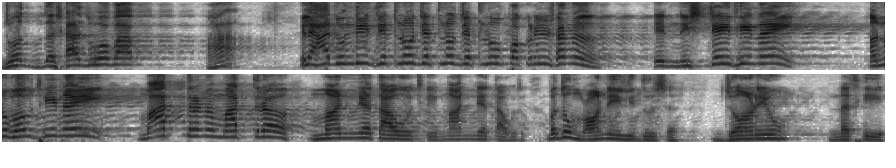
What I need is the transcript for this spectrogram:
જો દશા જુઓ બાપ. હા. એટલે આજ ઊંધી જેટલું જેટલું જેટલું પકડ્યું છે ને, એ નિશ્ચયથી નહીં, અનુભવથી નહીં, માત્ર ને માત્ર માન્યતાઓથી માન્યતાઓથી. બધું માની લીધું છે. જાણ્યું નથી.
